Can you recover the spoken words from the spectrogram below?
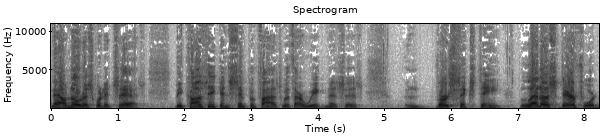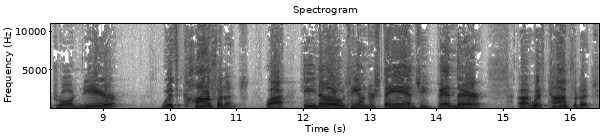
Now, notice what it says. Because he can sympathize with our weaknesses, verse 16, let us therefore draw near with confidence. Why? He knows, he understands, he's been there uh, with confidence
